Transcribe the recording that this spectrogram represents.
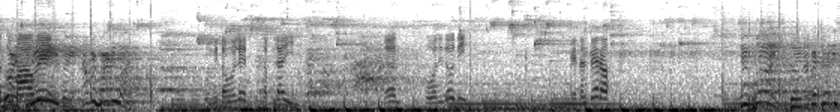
Yun, bumawi. three by number 41. Bumitaw ulit. Supply. Yan, kuha ni Lodi. Metal pero. Two points by number 27.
